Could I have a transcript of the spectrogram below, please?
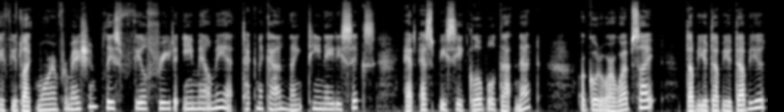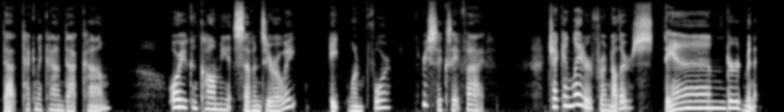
If you'd like more information, please feel free to email me at technacon1986 at sbcglobal.net or go to our website, www.technacon.com, or you can call me at 708 814 3685. Check in later for another Standard Minute.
